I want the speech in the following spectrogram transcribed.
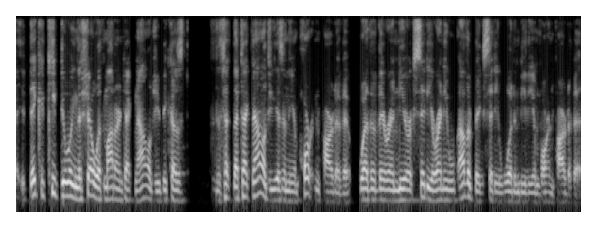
uh, they could keep doing the show with modern technology because the, the, technology isn't the important part of it. Whether they're in New York City or any other big city wouldn't be the important part of it.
